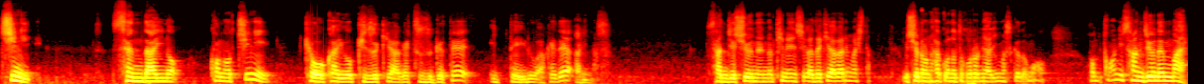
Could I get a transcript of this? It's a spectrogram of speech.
地に先代のこの地に教会を築き上げ続けていっているわけであります。30周年の記念誌が出来上がりました後ろの箱のところにありますけども本当に30年前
